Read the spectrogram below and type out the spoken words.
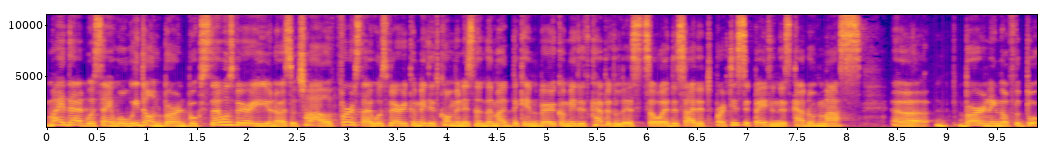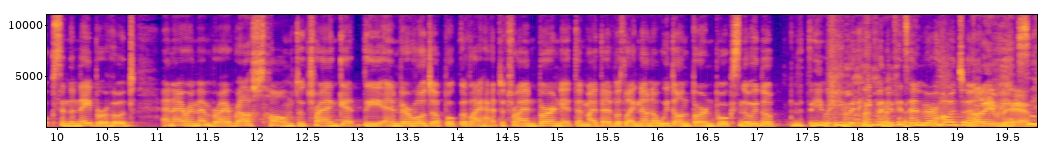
My dad was saying, well, we don't burn books. That was very, you know, as a child, first I was very committed communist and then I became very committed capitalist. So I decided to participate in this kind of mass uh, burning of the books in the neighborhood. And I remember I rushed home to try and get the Enver Hoxha book that I had to try and burn it. And my dad was like, no, no, we don't burn books. No, we don't, even, even if it's Enver Hoxha. Not even him.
